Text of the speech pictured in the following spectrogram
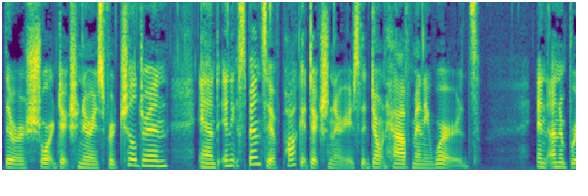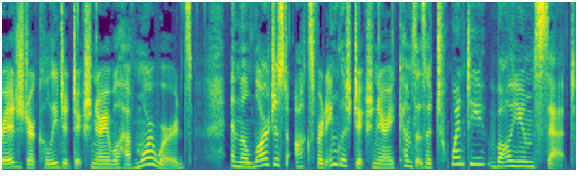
There are short dictionaries for children and inexpensive pocket dictionaries that don't have many words. An unabridged or collegiate dictionary will have more words, and the largest Oxford English dictionary comes as a 20 volume set.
